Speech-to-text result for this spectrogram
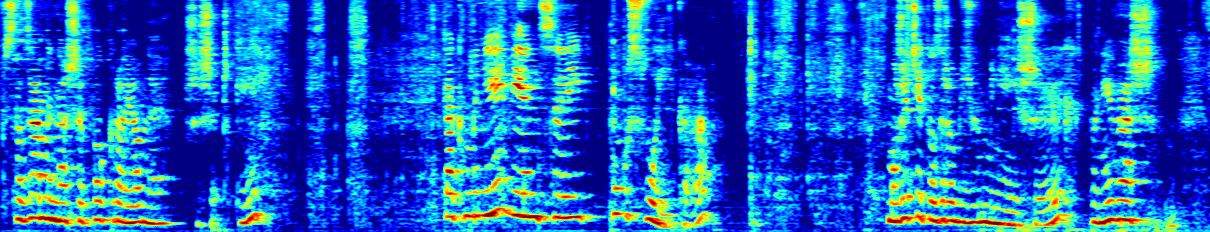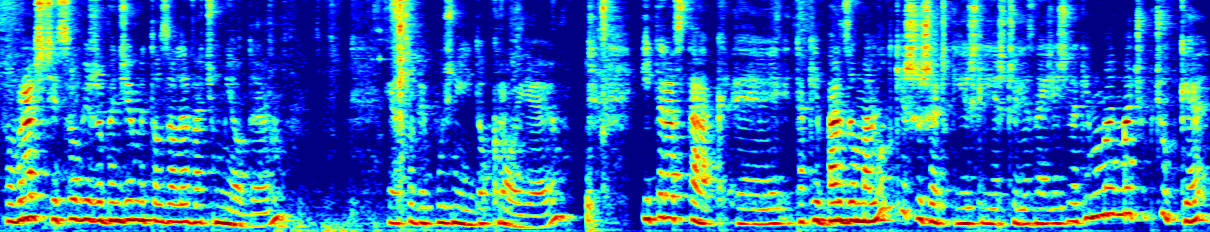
Wsadzamy nasze pokrojone szyszeczki. Tak mniej więcej pół słoika. Możecie to zrobić w mniejszych, ponieważ wyobraźcie sobie, że będziemy to zalewać miodem. Ja sobie później dokroję. I teraz tak, y, takie bardzo malutkie szyszeczki, jeśli jeszcze je znajdziecie, takie ma, maciupciupkie,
